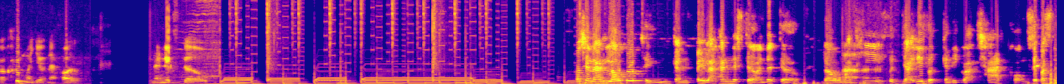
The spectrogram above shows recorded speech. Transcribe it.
ก็ขึ้นมาเยอะนะพอใน next girl เพราะฉะนั้นเราพูดถึงกันไปละทั้ง Next Girl Under Girl เรามาอ่าที่สุดใหญ่ที่สุดกันดีกว่าชาร์ตของเซปัสึ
